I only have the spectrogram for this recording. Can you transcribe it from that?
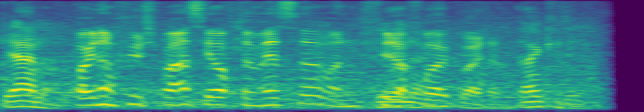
Gerne. Euch noch viel Spaß hier auf der Messe und viel Vielen Erfolg Dank. weiter. Danke dir.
